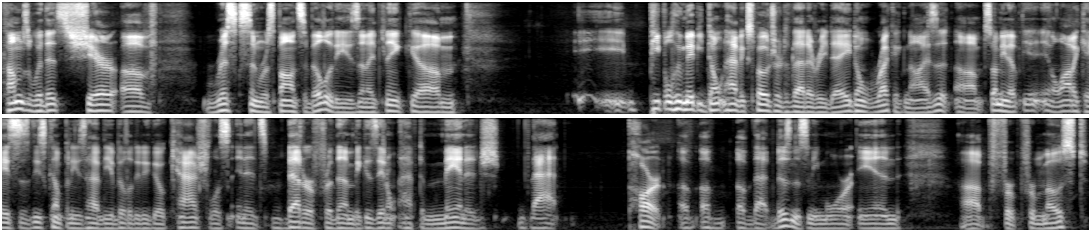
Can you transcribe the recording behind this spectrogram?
comes with its share of risks and responsibilities, and I think. Um, people who maybe don't have exposure to that every day don't recognize it. Um, so, I mean, in, a lot of cases, these companies have the ability to go cashless, and it's better for them because they don't have to manage that part of, of, of that business anymore. And uh, for for most,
